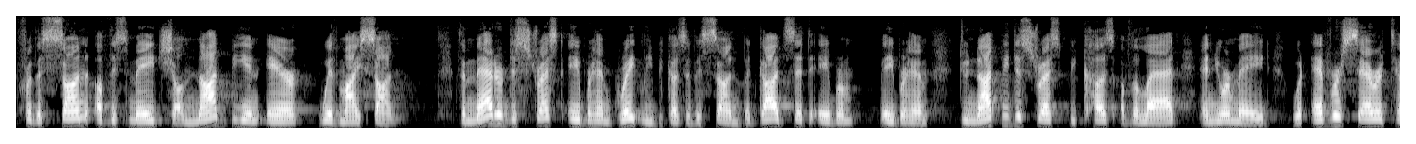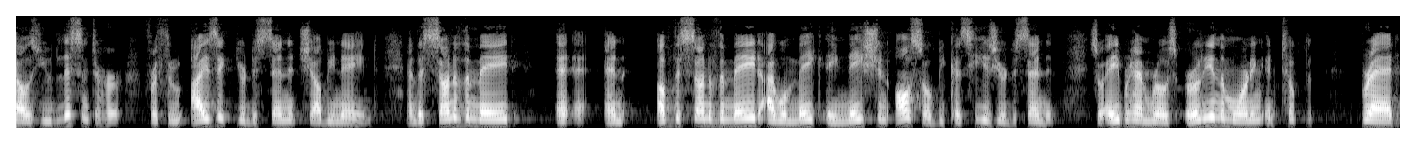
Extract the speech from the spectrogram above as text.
for the son of this maid shall not be an heir with my son. The matter distressed Abraham greatly because of his son, but God said to Abram, Abraham, Do not be distressed because of the lad and your maid. Whatever Sarah tells you, listen to her, for through Isaac your descendant shall be named. And the son of the maid and of the son of the maid I will make a nation also, because he is your descendant. So Abraham rose early in the morning and took the bread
